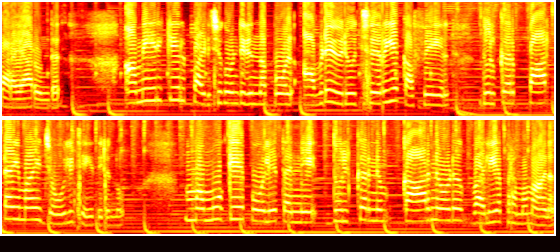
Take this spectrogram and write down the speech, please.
പറയാറുണ്ട്. അമേരിക്കയിൽ പഠിച്ചുകൊണ്ടിരുന്നപ്പോൾ അവിടെ ഒരു ചെറിയ കഫേയിൽ ദുൽഖർ പാർട്ട് ടൈമായി ജോലി ചെയ്തിരുന്നു. മമ്മൂക്കയെ പോലെ തന്നെ ദുൽഖറിനും കാറിനോട് വലിയ ഭ്രമമാണ്.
